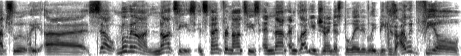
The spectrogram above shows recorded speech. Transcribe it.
absolutely. Uh, so, moving on, Nazis. It's time for Nazis. And Matt, I'm glad you joined us belatedly because I would feel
